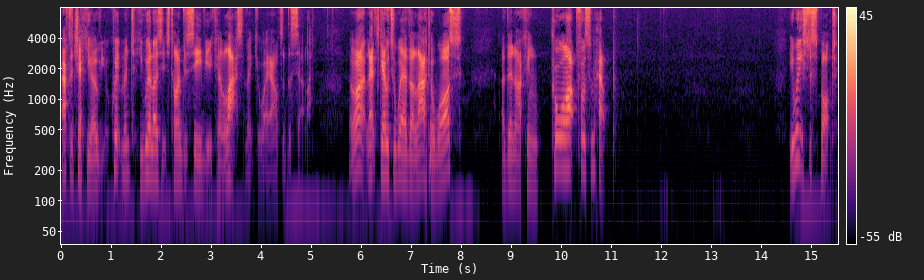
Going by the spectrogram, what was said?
After checking over your equipment, you realise it's time to see if you can at last make your way out of the cellar. Alright, let's go to where the ladder was, and then I can call up for some help. You reach the spot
